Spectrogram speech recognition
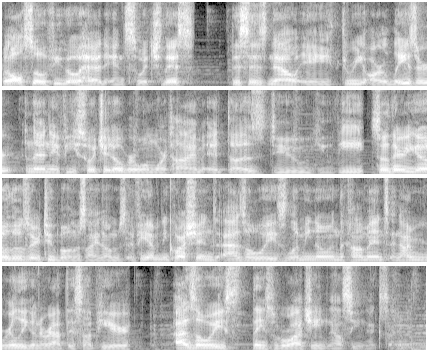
but also if you go ahead and switch this, this is now a 3R laser, and then if you switch it over one more time, it does do UV. So there you go, those are two bonus items. If you have any questions, as always, let me know in the comments, and I'm really gonna wrap this up here. As always, thanks for watching, and I'll see you next time.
